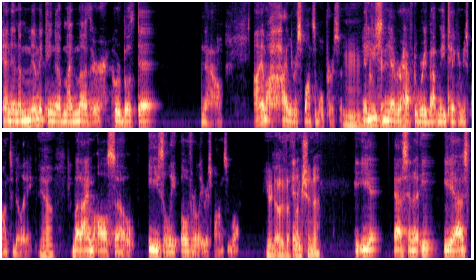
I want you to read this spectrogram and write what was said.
and in a mimicking of my mother, who are both dead now, I am a highly responsible person. Mm, now, you okay. just never have to worry about me taking responsibility. Yeah. But I am also easily overly responsible. You're an overfunctioner? And, yes. And a, yes.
